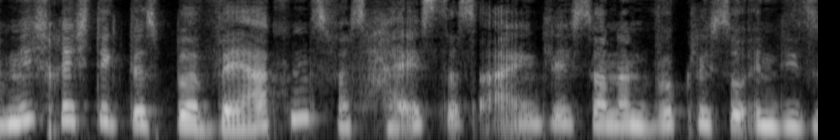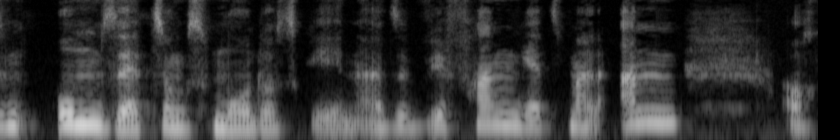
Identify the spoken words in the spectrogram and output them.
nicht richtig des Bewertens, was heißt das eigentlich, sondern wirklich so in diesen Umsetzungsmodus gehen. Also wir fangen jetzt mal an, auch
